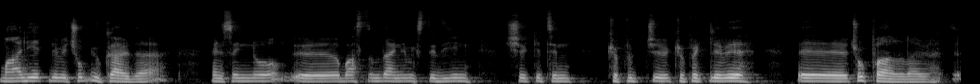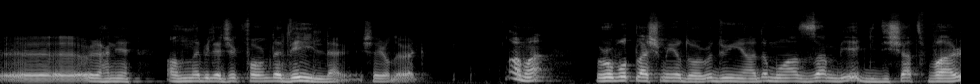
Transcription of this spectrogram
maliyetleri çok yukarıda. Yani senin o e, Boston Dynamics dediğin şirketin köpükçü köpekleri e, çok pahalılar. Evet. E, öyle hani alınabilecek formda değiller şey olarak. Ama robotlaşmaya doğru dünyada muazzam bir gidişat var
